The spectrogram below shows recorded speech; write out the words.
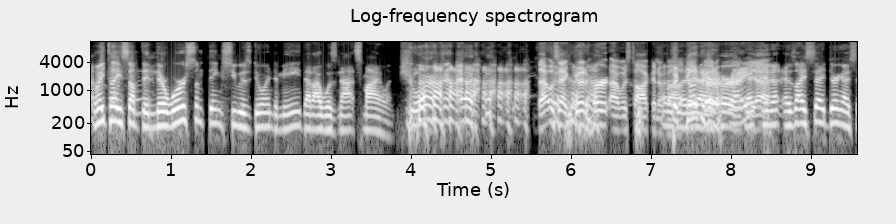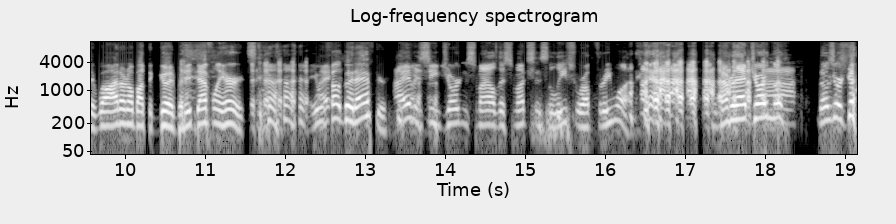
Let me tell you something. There were some things she was doing to me that I was not smiling. Sure. that was that good hurt I was talking about. The good That hurt, right? And, Yeah. and as I said during, I said, "Well, I don't know about the good, but it definitely hurts." it felt good after. I haven't seen Jordan smile this much since the Leafs were up 3 1. Remember that, Jordan? Those, those were good.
